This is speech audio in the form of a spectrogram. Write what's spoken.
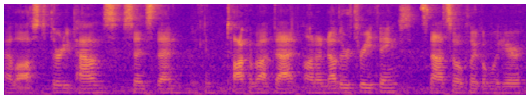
I lost 30 pounds since then. We can talk about that on another three things. It's not so applicable here.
